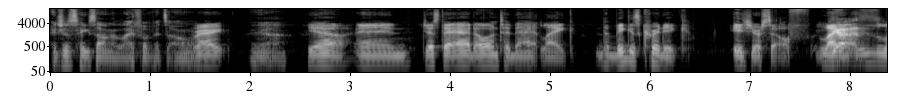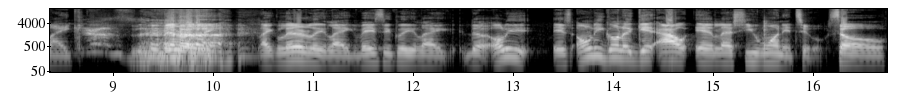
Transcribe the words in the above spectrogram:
it just takes on a life of its own. Right. Yeah. Yeah, and just to add on to that, like the biggest critic is yourself. Like yes. like yes. literally like literally like basically like the only it's only gonna get out unless you want it to. So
